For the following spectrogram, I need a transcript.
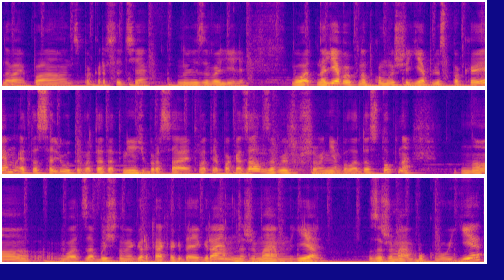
Давай, баунс по красоте. Ну, не завалили. Вот, на левую кнопку мыши E плюс ПКМ, это салюты, вот этот меч бросает. Вот я показал, за выжившего не было доступно, но вот, за обычного игрока, когда играем, нажимаем E зажимаем букву Е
